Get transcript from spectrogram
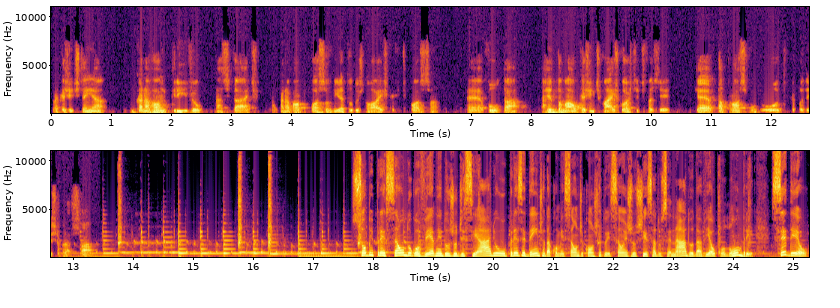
para que a gente tenha um carnaval incrível na cidade, carnaval que possa unir a todos nós, que a gente possa é, voltar a retomar o que a gente mais gosta de fazer, que é estar próximo um do outro, que é poder se abraçar. Sob pressão do governo e do judiciário, o presidente da Comissão de Constituição e Justiça do Senado, Davi Alcolumbre, cedeu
